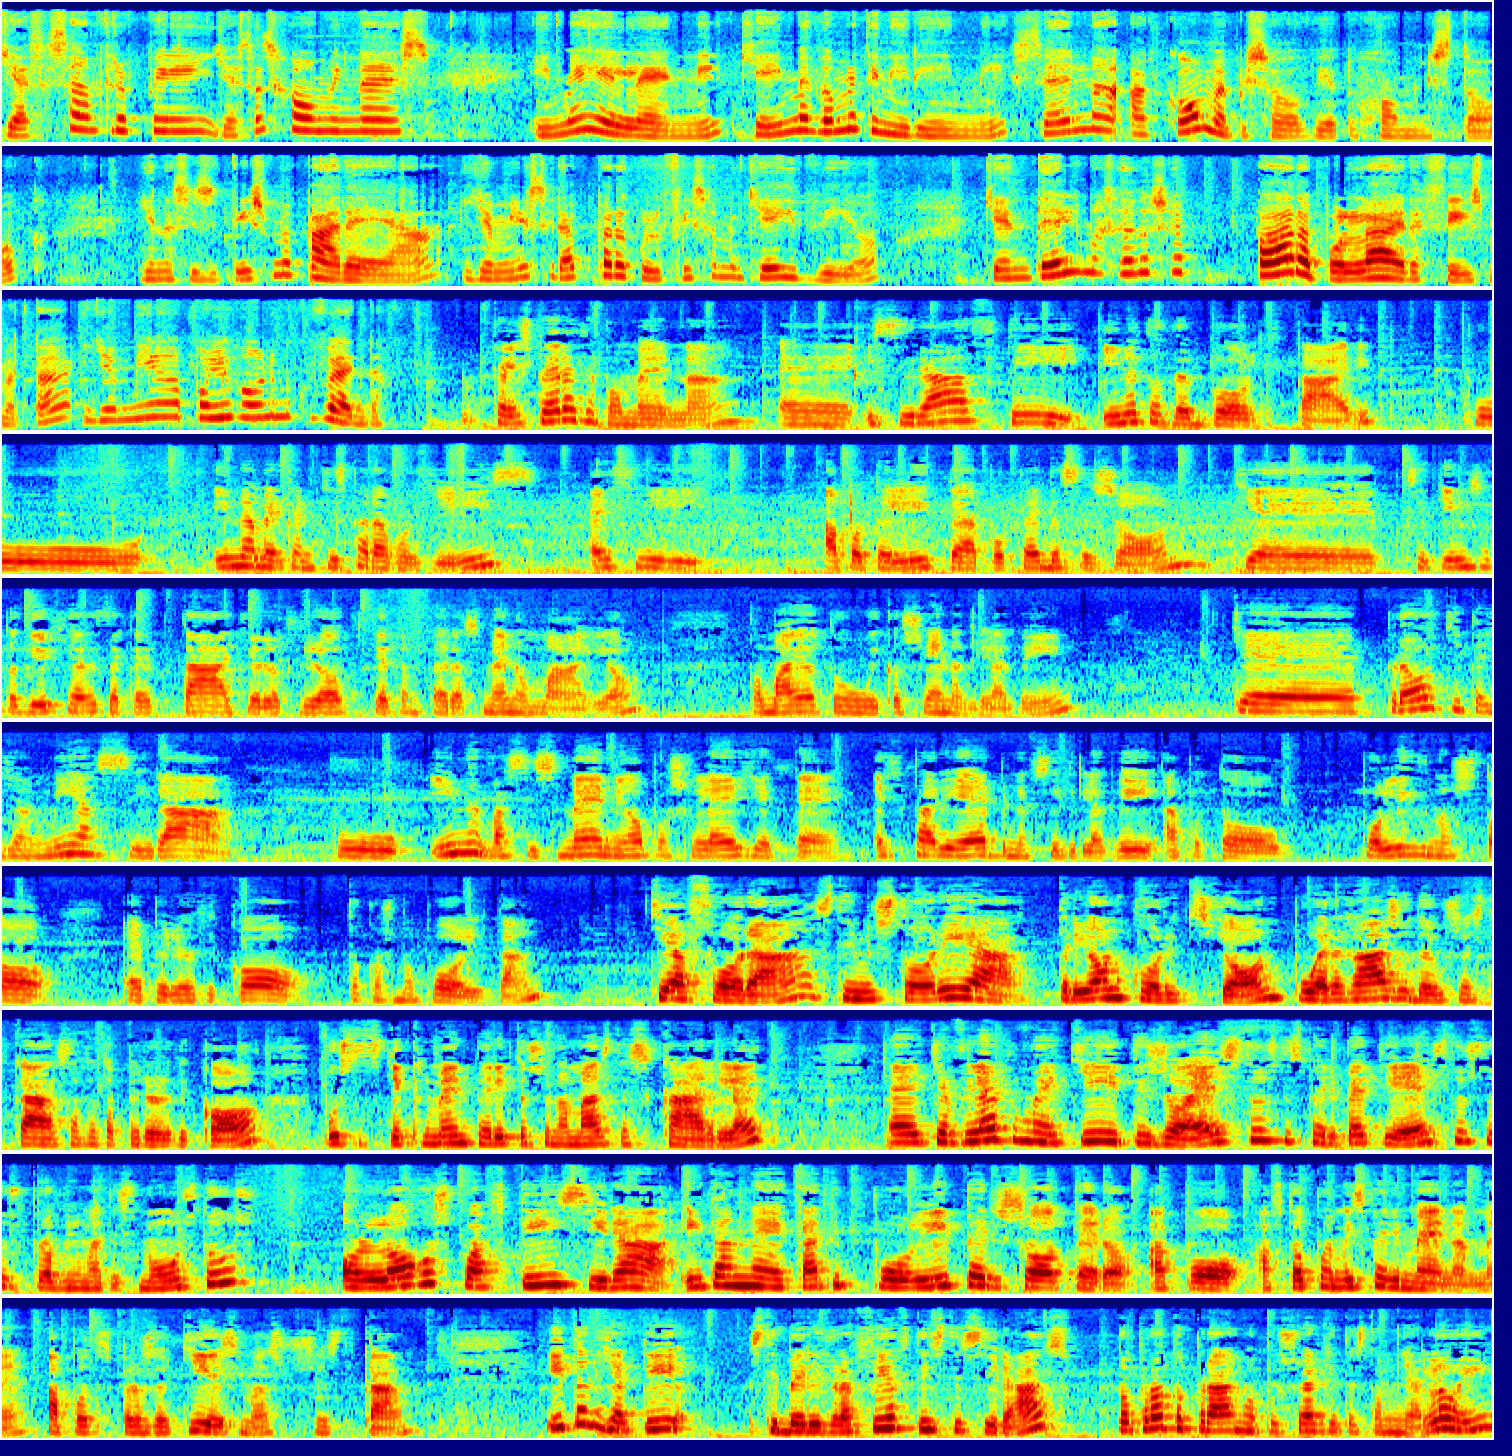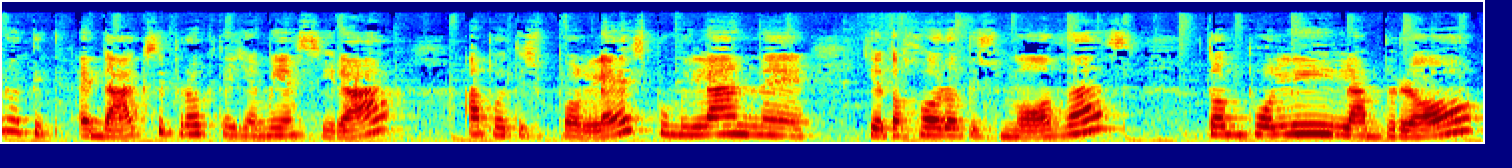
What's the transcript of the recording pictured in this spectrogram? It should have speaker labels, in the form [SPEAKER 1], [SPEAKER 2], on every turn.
[SPEAKER 1] Γεια σας άνθρωποι, γεια σας χόμινες. Είμαι η Ελένη και είμαι εδώ με την Ειρήνη σε ένα ακόμα επεισόδιο του Hominy Stock για να συζητήσουμε παρέα για μια σειρά που παρακολουθήσαμε και οι δύο και εν τέλει μας έδωσε πάρα πολλά ερεθίσματα για μια πολύ γόνιμη κουβέντα.
[SPEAKER 2] Καλησπέρα και από μένα. Ε, η σειρά αυτή είναι το The Bold Type που είναι αμερικανικής παραγωγής. Έχει αποτελείται από πέντε σεζόν και ξεκίνησε το 2017 και ολοκληρώθηκε τον περασμένο Μάιο, το Μάιο του 2021 δηλαδή. Και πρόκειται για μία σειρά που είναι βασισμένη όπως λέγεται, έχει πάρει έμπνευση δηλαδή από το πολύ γνωστό ε, περιοδικό το Cosmopolitan και αφορά στην ιστορία τριών κοριτσιών που εργάζονται ουσιαστικά σε αυτό το περιοδικό, που στη συγκεκριμένη περίπτωση ονομάζεται Scarlett, ε, και βλέπουμε εκεί τις ζωές τους, τις περιπέτειές τους, τους προβληματισμούς τους. Ο λόγος που αυτή η σειρά ήταν ε, κάτι πολύ περισσότερο από αυτό που εμείς περιμέναμε, από τις προσδοκίες μας ουσιαστικά, ήταν γιατί στην περιγραφή αυτής της σειράς το πρώτο πράγμα που σου έρχεται στο μυαλό είναι ότι εντάξει πρόκειται για μια σειρά από τις πολλές που μιλάνε για το χώρο της μόδας, τον πολύ λαμπρό,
